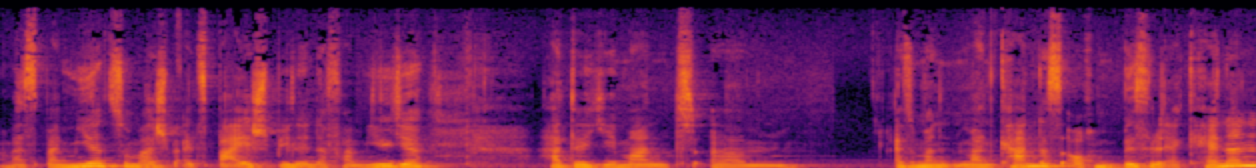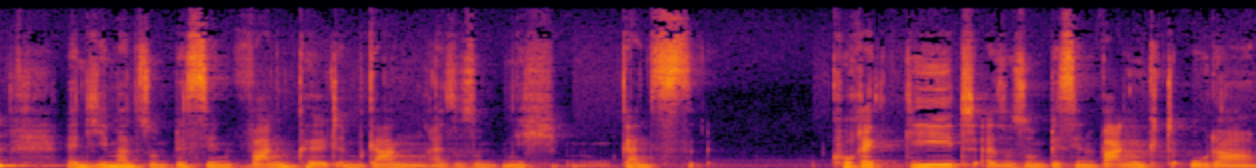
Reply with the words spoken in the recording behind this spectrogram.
Was bei mir zum Beispiel als Beispiel in der Familie hatte jemand, ähm, also man, man kann das auch ein bisschen erkennen, wenn jemand so ein bisschen wankelt im Gang, also so nicht ganz korrekt geht, also so ein bisschen wankt oder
